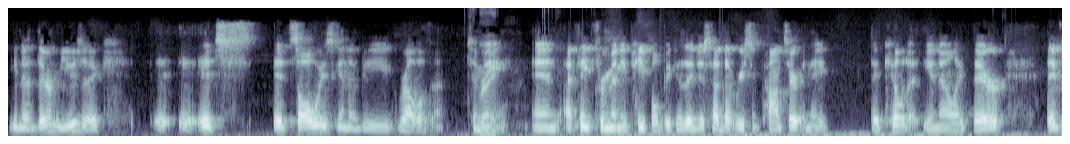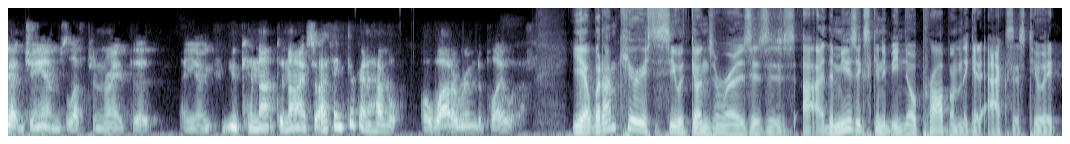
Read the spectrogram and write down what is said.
you know, their music, it, it's it's always going to be relevant to Right. me, and I think for many people because they just had that recent concert and they they killed it. You know, like they're they've got jams left and right that you know you cannot deny. So I think they're going to have a, a lot of room to play with. Yeah, what I'm curious to see with Guns N' Roses is uh, the music's going to be no problem to get access to it.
